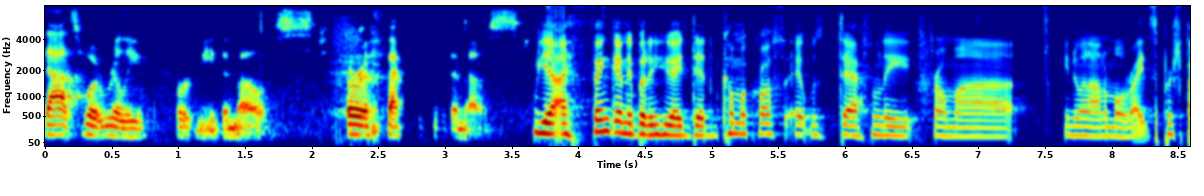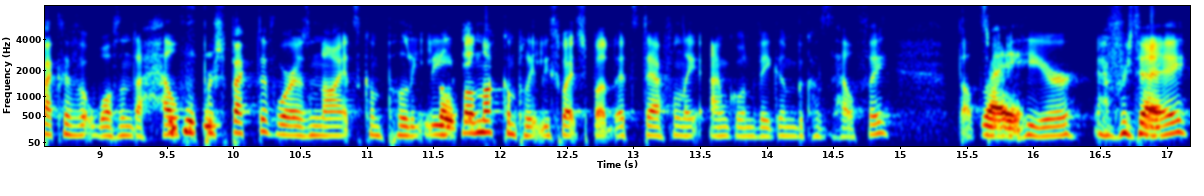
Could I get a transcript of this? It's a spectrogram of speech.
that's what really hurt me the most or affected me the most. Yeah, I think anybody who I did come across, it was definitely from a you know an animal rights perspective. It wasn't a health perspective, whereas now it's completely well, not completely switched, but it's definitely I'm going vegan because it's healthy. That's Right. hear every day.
